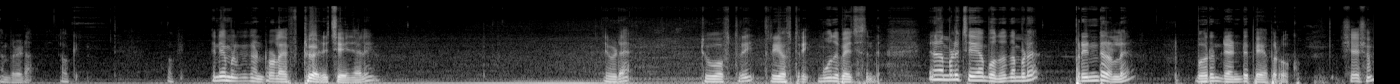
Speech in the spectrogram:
നമ്പർ ഇടാം. ഓക്കെ ഓക്കെ ഇനി നമുക്ക് കൺട്രോൾ എഫ് ടു അടിച്ച് കഴിഞ്ഞാൽ ഇവിടെ two of three three of three മൂന്ന് പേജസ് ഉണ്ട്. ഇനി നമ്മൾ ചെയ്യാൻ പോകുന്നത് നമ്മൾ പ്രിന്ററിൽ വെറും രണ്ട് പേപ്പർ വെക്കും. ശേഷം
